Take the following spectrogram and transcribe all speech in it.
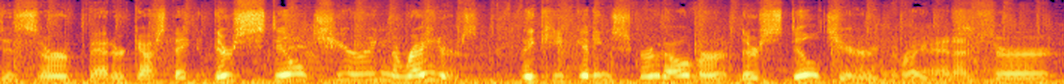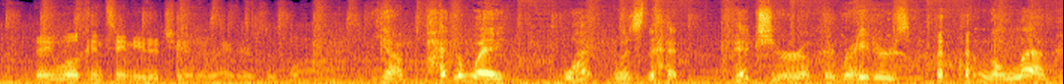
deserve better. Gosh, they, they're still cheering the Raiders. They keep getting screwed over. They're still cheering the Raiders. And I'm sure they will continue to cheer the Raiders as well. Yeah, by the way, what was that picture of the Raiders on the left?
